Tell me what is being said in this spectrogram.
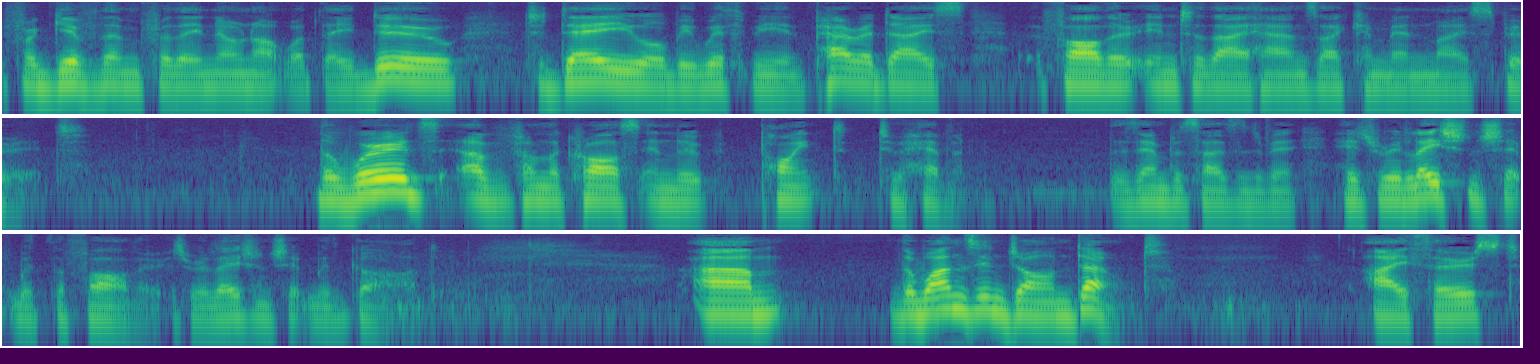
forgive them, for they know not what they do. Today you will be with me in paradise. Father, into thy hands I commend my spirit. The words of, from the cross in Luke point to heaven. There's emphasizing divinity. His relationship with the Father, his relationship with God. Um, the ones in John don't. I thirst,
